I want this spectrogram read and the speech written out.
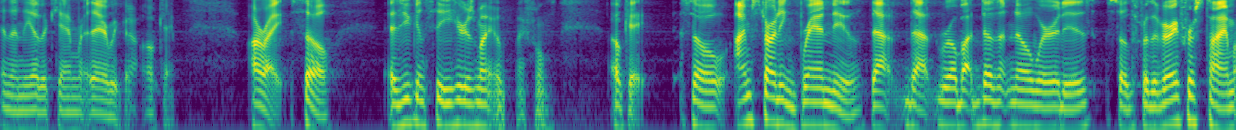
and then the other camera. There we go. Okay. All right. So, as you can see, here's my oh, my phone. Okay. So I'm starting brand new. That that robot doesn't know where it is. So for the very first time,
